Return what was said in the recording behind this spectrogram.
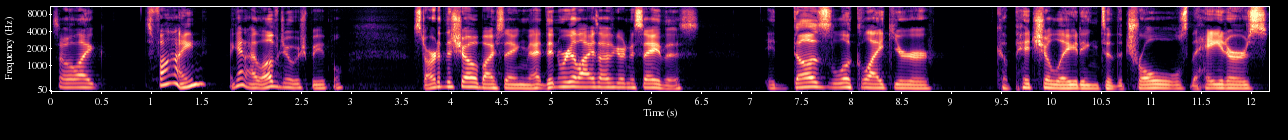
So like, it's fine. Again, I love Jewish people. Started the show by saying that. Didn't realize I was going to say this. It does look like you're capitulating to the trolls, the haters,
